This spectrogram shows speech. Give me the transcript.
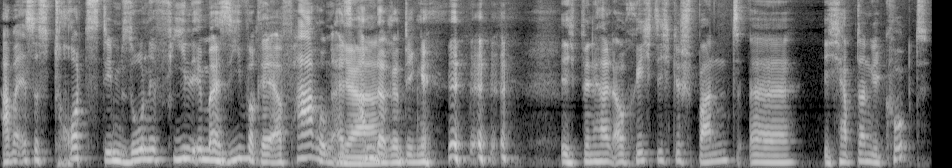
aber es ist trotzdem so eine viel immersivere Erfahrung als ja. andere Dinge. ich bin halt auch richtig gespannt. Äh, ich habe dann geguckt,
